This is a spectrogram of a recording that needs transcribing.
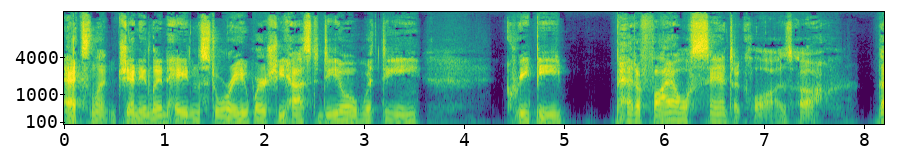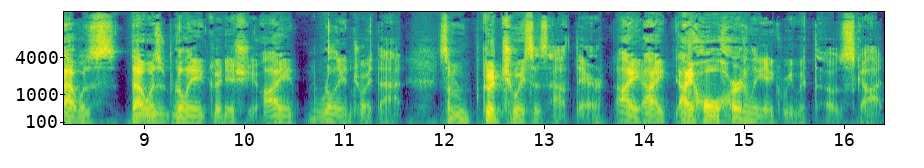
excellent Jenny Lynn Hayden story where she has to deal with the creepy pedophile Santa Claus. Oh, that was that was really a good issue. I really enjoyed that. Some good choices out there. I, I, I wholeheartedly agree with those, Scott.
